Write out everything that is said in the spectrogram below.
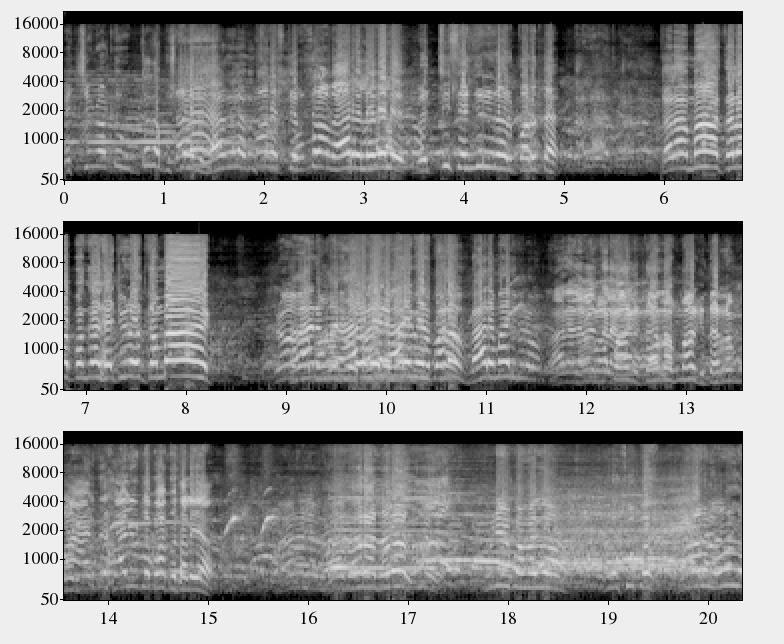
வச்சு நட்டு விட்டத புஷ்டாது ஸ்டெப்ஸ்லாம் வேற லெவல் வச்சு செஞ்சிருக்காரு படத்தை. தலமா தல பொங்கல் ஹெச் வினோத் வேற மாதிரி வேற மாதிரி படம். வேற மாதிரி ப்ரோ தரமா இருக்கு தரமா இருக்கு ஹாலிவுட்ல பாப்ப தலையா. வேற லெவல் புனிய பொங்கல் தான் சூப்பர் வேற லெவல்ல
